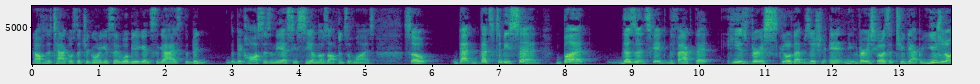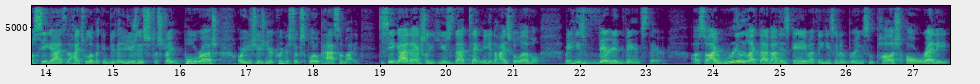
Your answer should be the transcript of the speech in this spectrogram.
and offensive tackles that you're going against it will be against the guys, the big the big hosses in the SEC on those offensive lines. So that that's to be said, but doesn't escape the fact that he is very skilled at that position and very skilled as a two gapper. You usually don't see guys at the high school level that can do that. Usually it's just a straight bull rush or you're using your quickness to explode past somebody. To see a guy that actually uses that technique at the high school level, I mean, he's very advanced there. Uh, so I really like that about his game. I think he's going to bring some polish already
